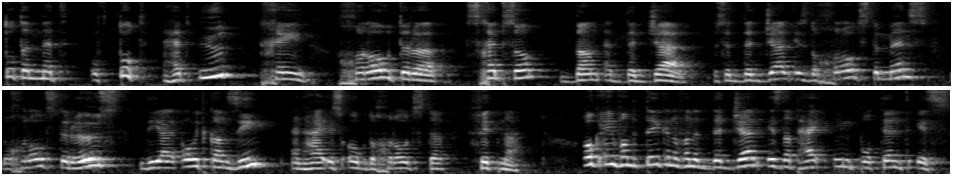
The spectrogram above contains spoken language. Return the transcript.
tot en met of tot het uur geen grotere schepsel dan het Dajjal. Dus het Dajjal is de grootste mens, de grootste reus die hij ooit kan zien. En hij is ook de grootste fitna. Ook een van de tekenen van het Dajjal is dat hij impotent is.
